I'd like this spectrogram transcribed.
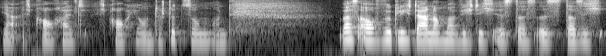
ja, ich brauche halt, ich brauche hier Unterstützung. Und was auch wirklich da nochmal wichtig ist, das ist, dass ich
